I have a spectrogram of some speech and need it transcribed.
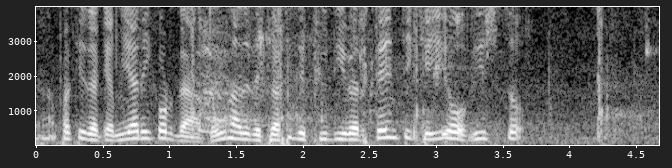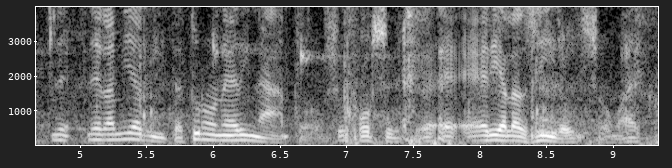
È una partita che mi ha ricordato una delle partite più divertenti che io ho visto ne- nella mia vita. Tu non eri nato, se forse eh, eri all'asilo, insomma. Ecco.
